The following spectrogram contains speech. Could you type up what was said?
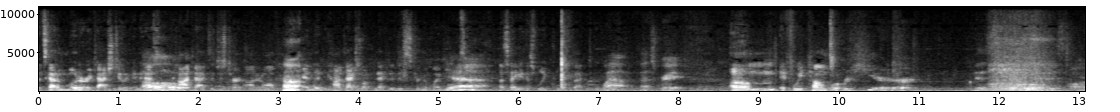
that's got a motor attached to it, and it has Oh. some contacts that just turn on and off. Huh. And the contacts are connected to this string of light bulbs. Yeah. That's how you get this really cool effect. Wow, that's great. Um, if we come over here, this is our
